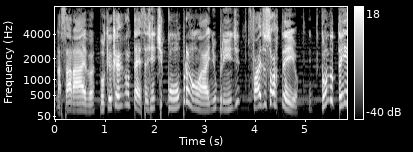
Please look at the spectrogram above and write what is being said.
na Saraiva. Porque o que, que acontece? A gente compra online o brinde, faz o sorteio. Quando tem,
